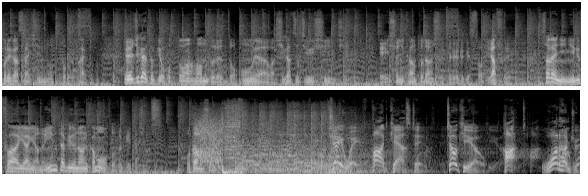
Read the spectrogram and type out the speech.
これが最新のトップ5、えー、次回 TOKIOHOT100 オンエアは4月17日、えー、一緒にカウントダウンしてくれるゲストはヤフー。さらにニルファーヤンヤのインタビューなんかもお届けいたします。お楽しみに。J-WAVE PODCASTING TOKYO HOT 100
